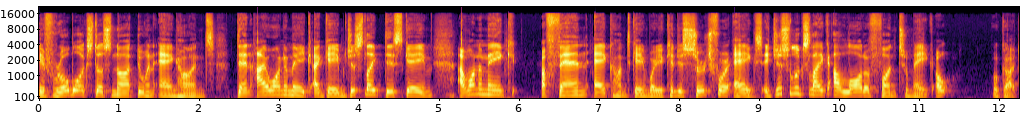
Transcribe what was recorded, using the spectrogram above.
if Roblox does not do an egg hunt, then I want to make a game just like this game. I want to make a fan egg hunt game where you can just search for eggs. It just looks like a lot of fun to make. Oh, oh god.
